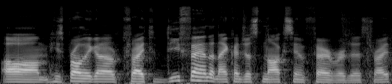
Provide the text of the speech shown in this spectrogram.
Um, he's probably gonna try to defend and I can just Noxian Fervor this, right?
